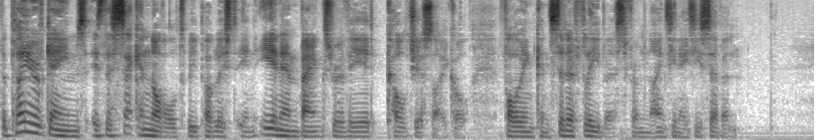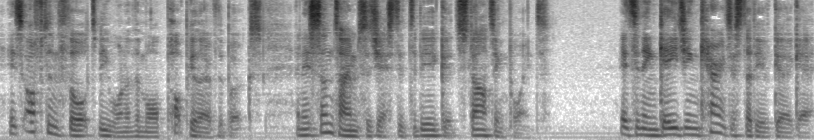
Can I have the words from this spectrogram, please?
The Player of Games is the second novel to be published in Iain M. Banks' revered Culture cycle, following Consider Phlebas from 1987. It's often thought to be one of the more popular of the books, and is sometimes suggested to be a good starting point. It's an engaging character study of Gurgeh,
